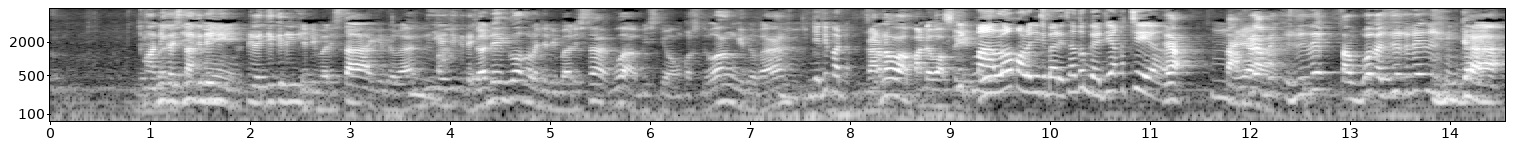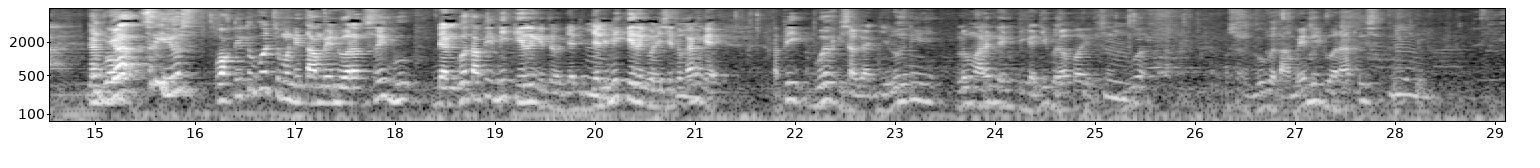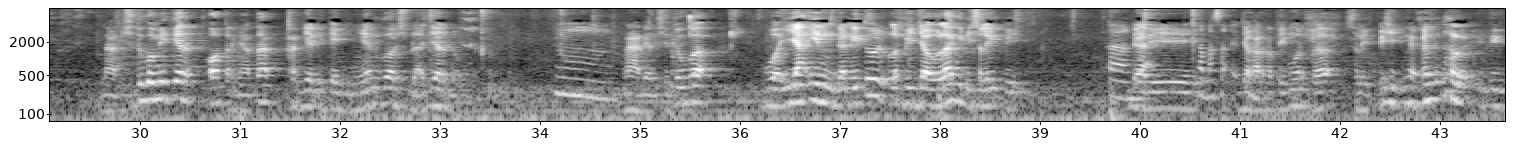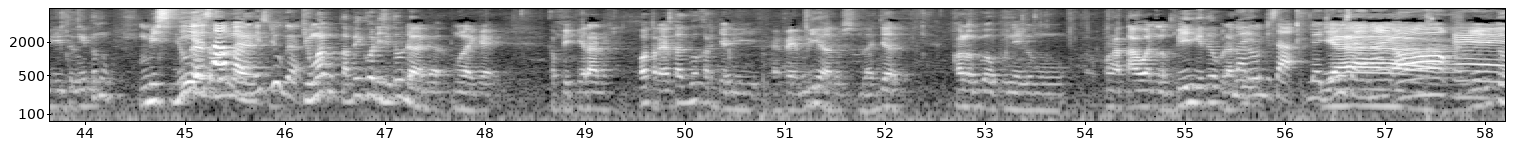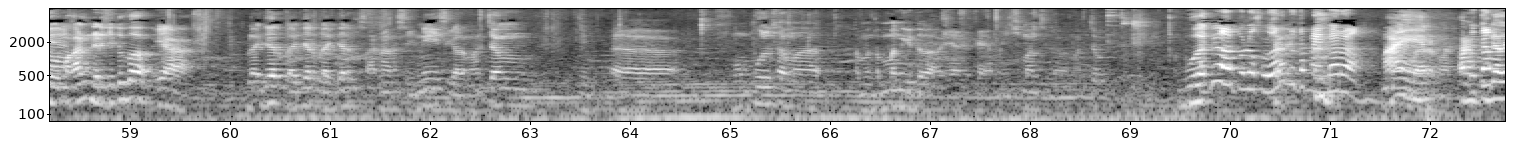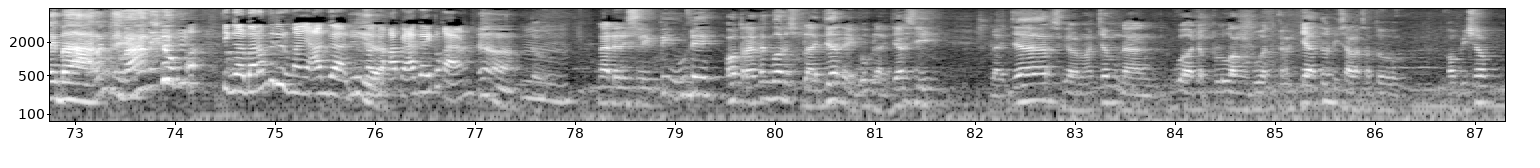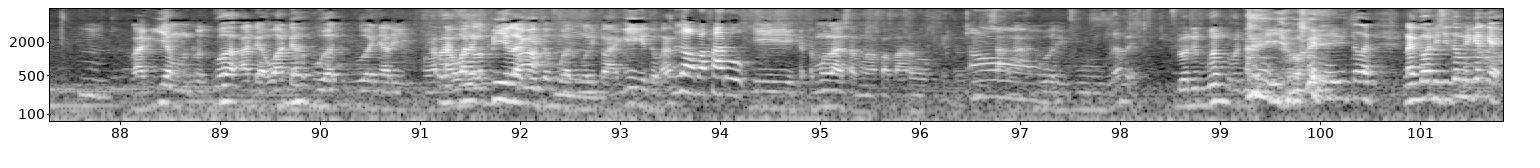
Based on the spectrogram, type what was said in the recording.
Oh, ini gajinya gede nih. Ini gaji gede nih. jadi barista gitu kan Ini gaji gede. gak deh gue kalau jadi barista gue habis di ongkos doang gitu kan Jadi pada karena wa- pada waktu itu stigma lo kalau jadi barista tuh gajinya kecil. Ya, Hmm. tapi Iya. abis ini deh, tau gue gajinya gede nih. enggak Dan enggak serius waktu itu gue cuma ditambahin dua ratus ribu dan gue tapi mikir gitu jadi Hmm. jadi mikir gue di situ kan kayak tapi gue bisa gaji lu nih lu kemarin gaji digaji berapa gitu Hmm. gue masa gue gue tambahin nih 200 Hmm. Nah di situ gue mikir oh ternyata kerja di kayak ginian gue harus belajar dong Hmm. nah dari situ gue gue iyain dan itu lebih jauh lagi di Selipi enggak. dari sama sa- Jakarta Timur ke Selipi. Nah kan kalau di- dihitung-hitung miss juga Iya, sama, sebenarnya. miss juga. Cuman tapi gue di situ udah ada mulai kayak kepikiran, oh ternyata gue kerja di FMB harus belajar. Kalau gue punya ilmu pengetahuan lebih gitu berarti baru bisa gaji ya, bisa naik. Oh, Oke. Gitu. Makanya dari situ gue ya belajar belajar belajar sana ke sini segala macam eh, ngumpul sama teman-teman gitu lah ya kayak management segala macam buat Tapi walaupun lo keluar tetap main bareng. Main, Bareng lah. orang Tetap- tinggalnya bareng gimana? Oh, tinggal bareng tuh di rumahnya Aga, di rumah Iya. nyokapnya Aga itu kan. Ya. Tuh. Hmm. Nah dari Sleepy udah, oh ternyata gue harus belajar ya, gue belajar sih, belajar segala macam dan gue ada peluang buat kerja tuh di salah satu coffee shop. Hmm. Lagi yang menurut gue ada wadah buat gue nyari pengetahuan lebih lah Ah. gitu, buat ngulik lagi gitu kan. Terus sama Pak Faruk. Di ketemu lah sama Pak Faruk gitu di Oh. sana 2000 berapa ya? Dua ribuan pokoknya. Iya pokoknya itulah. Nah gue di situ mikir kayak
